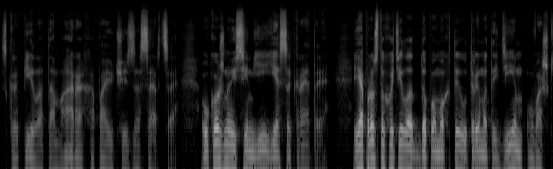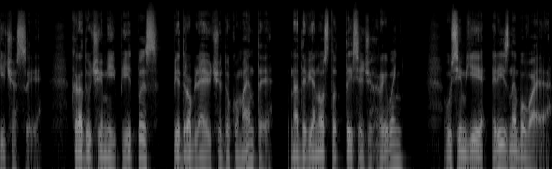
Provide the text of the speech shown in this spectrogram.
скрипіла Тамара, хапаючись за серце. У кожної сім'ї є секрети. Я просто хотіла допомогти утримати дім у важкі часи, крадучи мій підпис, підробляючи документи на 90 тисяч гривень. У сім'ї різне буває,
